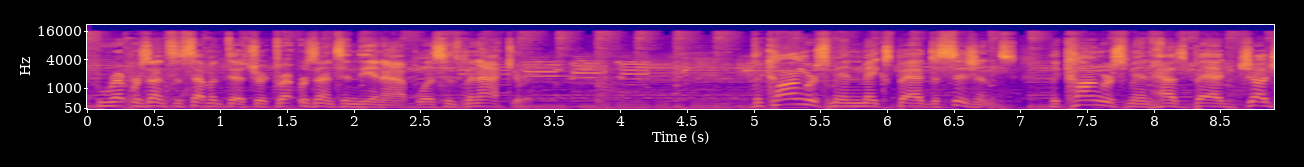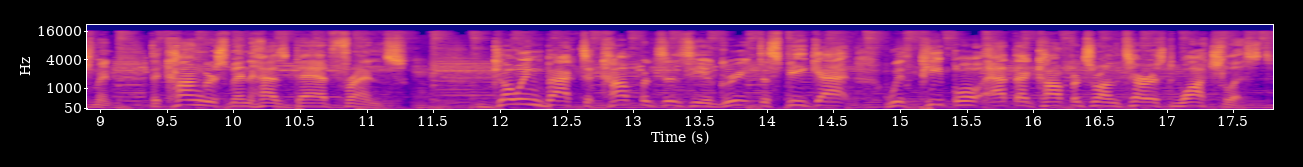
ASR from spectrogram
who represents the 7th District, represents Indianapolis, has been accurate. The congressman makes bad decisions. The congressman has bad judgment. The congressman has bad friends. Going back to conferences he agreed to speak at with people at that conference who are on the terrorist watch list.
